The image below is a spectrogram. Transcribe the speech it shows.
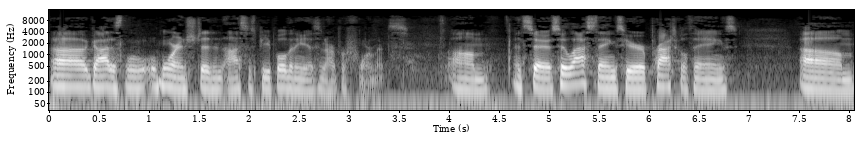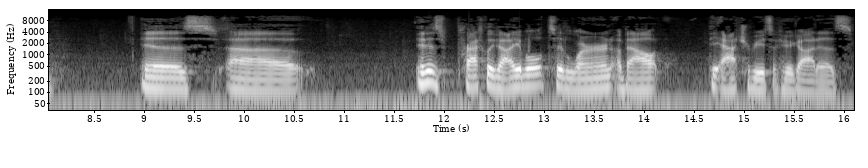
uh, God is more interested in us as people than He is in our performance. Um, and so, so last things here, practical things, um, is uh, it is practically valuable to learn about the attributes of who God is,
